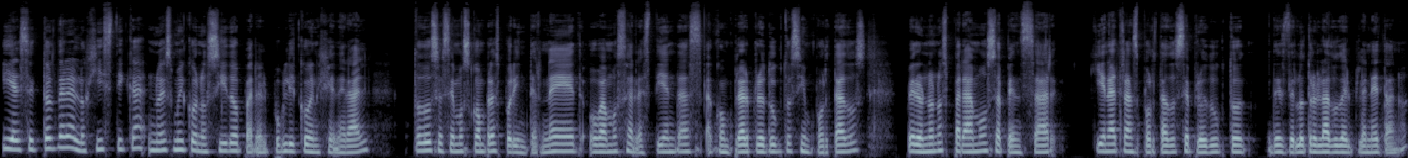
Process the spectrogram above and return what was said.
Y el sector de la logística no es muy conocido para el público en general. Todos hacemos compras por internet o vamos a las tiendas a comprar productos importados, pero no nos paramos a pensar quién ha transportado ese producto desde el otro lado del planeta, ¿no?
